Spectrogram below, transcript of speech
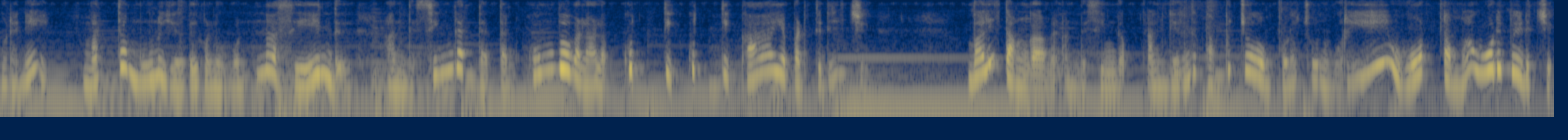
உடனே மற்ற மூணு எருதுகளும் ஒன்னா சேர்ந்து அந்த சிங்கத்தை தன் கொம்புகளால குத்தி குத்தி காயப்படுத்திடுச்சு. வலி தாங்காம அந்த சிங்கம் அங்கிருந்து தப்பிச்சோம் புழைச்சோன்னு ஒரே ஓட்டமா ஓடி போயிடுச்சு.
